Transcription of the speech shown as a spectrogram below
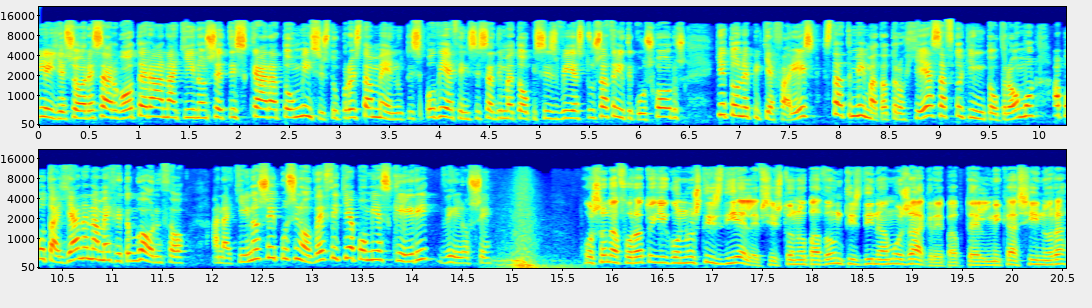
Λίγες ώρες αργότερα ανακοίνωσε τις καρατομήσεις του προϊσταμένου της Υποδιεύθυνσης Αντιμετώπισης Βίας στους αθλητικούς χώρους και τον επικεφαλής στα τμήματα τροχέας αυτοκινητοδρόμων από τα Γιάννενα μέχρι τον Κόρινθο. Ανακοίνωση που συνοδεύτηκε από μια σκληρή δήλωση. Όσον αφορά το γεγονός της διέλευσης των οπαδών της Δύναμο Ζάγκρεπ από τα ελληνικά σύνορα,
